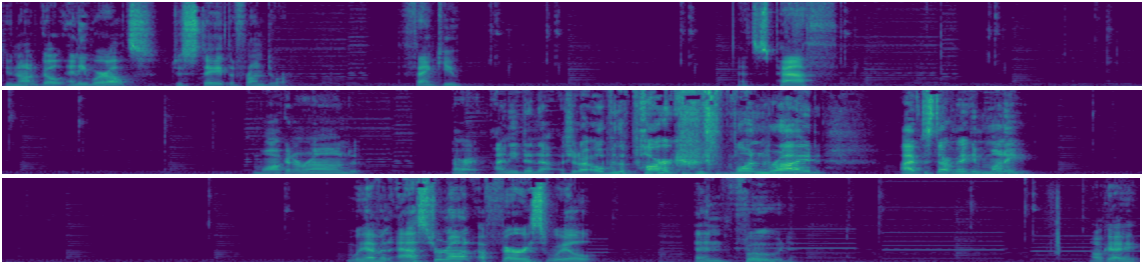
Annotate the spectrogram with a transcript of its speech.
Do not go anywhere else. Just stay at the front door. Thank you. That's his path. I'm walking around. All right, I need to know. Should I open the park with one ride? I have to start making money. We have an astronaut, a Ferris wheel, and food. Okay.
